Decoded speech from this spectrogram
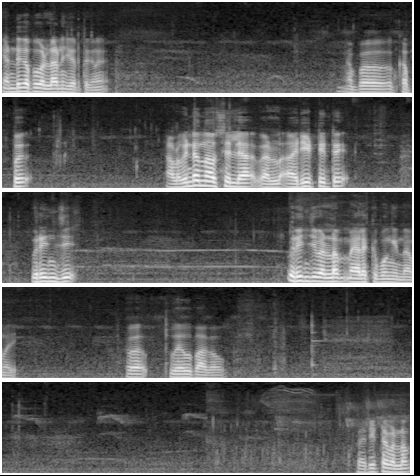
രണ്ട് കപ്പ് വെള്ളമാണ് ചേർത്തിക്കുന്നത് അപ്പോൾ കപ്പ് അളവിന്റെ ഒന്നും ആവശ്യമില്ല. വെള്ളം അരി ഇട്ടിട്ട് ഒരു ഇഞ്ച് ഒരു ഇഞ്ച് വെള്ളം മേലേക്ക് മതി. അപ്പോൾ വേവ് പാകവും അരിയിട്ട വെള്ളം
